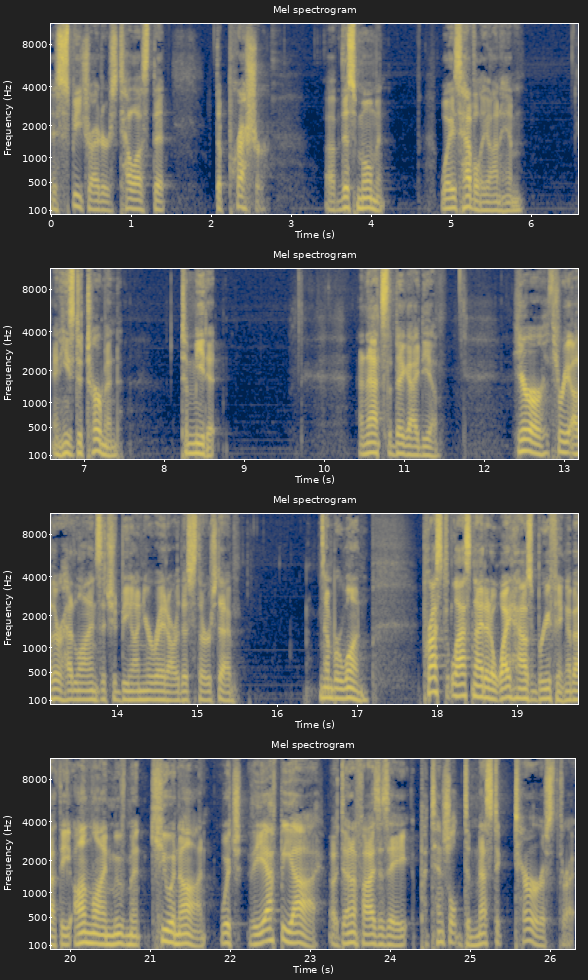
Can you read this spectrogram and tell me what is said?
His speechwriters tell us that the pressure of this moment weighs heavily on him, and he's determined to meet it. And that's the big idea. Here are three other headlines that should be on your radar this Thursday. Number one, pressed last night at a White House briefing about the online movement QAnon, which the FBI identifies as a potential domestic terrorist threat.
